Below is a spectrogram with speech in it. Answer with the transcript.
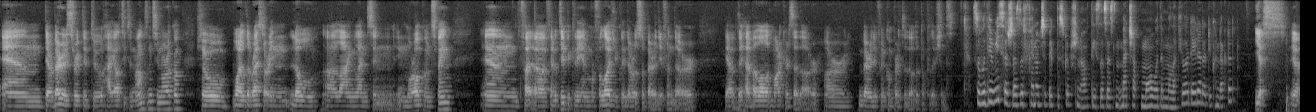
And they're very restricted to high altitude mountains in Morocco. So while the rest are in low uh, lying lands in, in Morocco and Spain, and ph- uh, phenotypically and morphologically they're also very different. They're yeah, they have a lot of markers that are are very different compared to the other populations. So, with your research, does the phenotypic description of these lizards match up more with the molecular data that you conducted? Yes, yeah,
